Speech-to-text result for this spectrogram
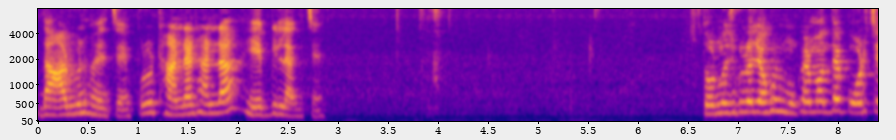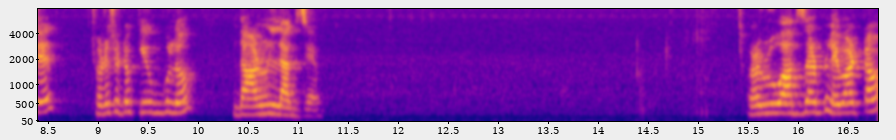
দারুণ হয়েছে। পুরো ঠান্ডা ঠান্ডা হেভি লাগছে। তরমুজগুলো যখন মুখের মধ্যে পড়ছে, ছোট ছোট কিউবগুলো দারুণ লাগছে। আর রু আফজার ফ্লেভারটাও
